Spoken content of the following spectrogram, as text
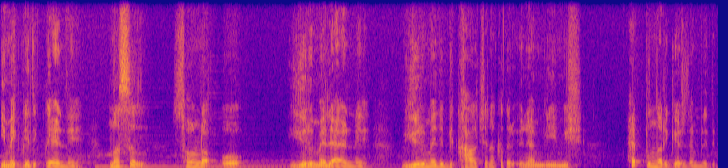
imeklediklerini, nasıl sonra o yürümelerini, yürümede bir kalça ne kadar önemliymiş hep bunları gözlemledim.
